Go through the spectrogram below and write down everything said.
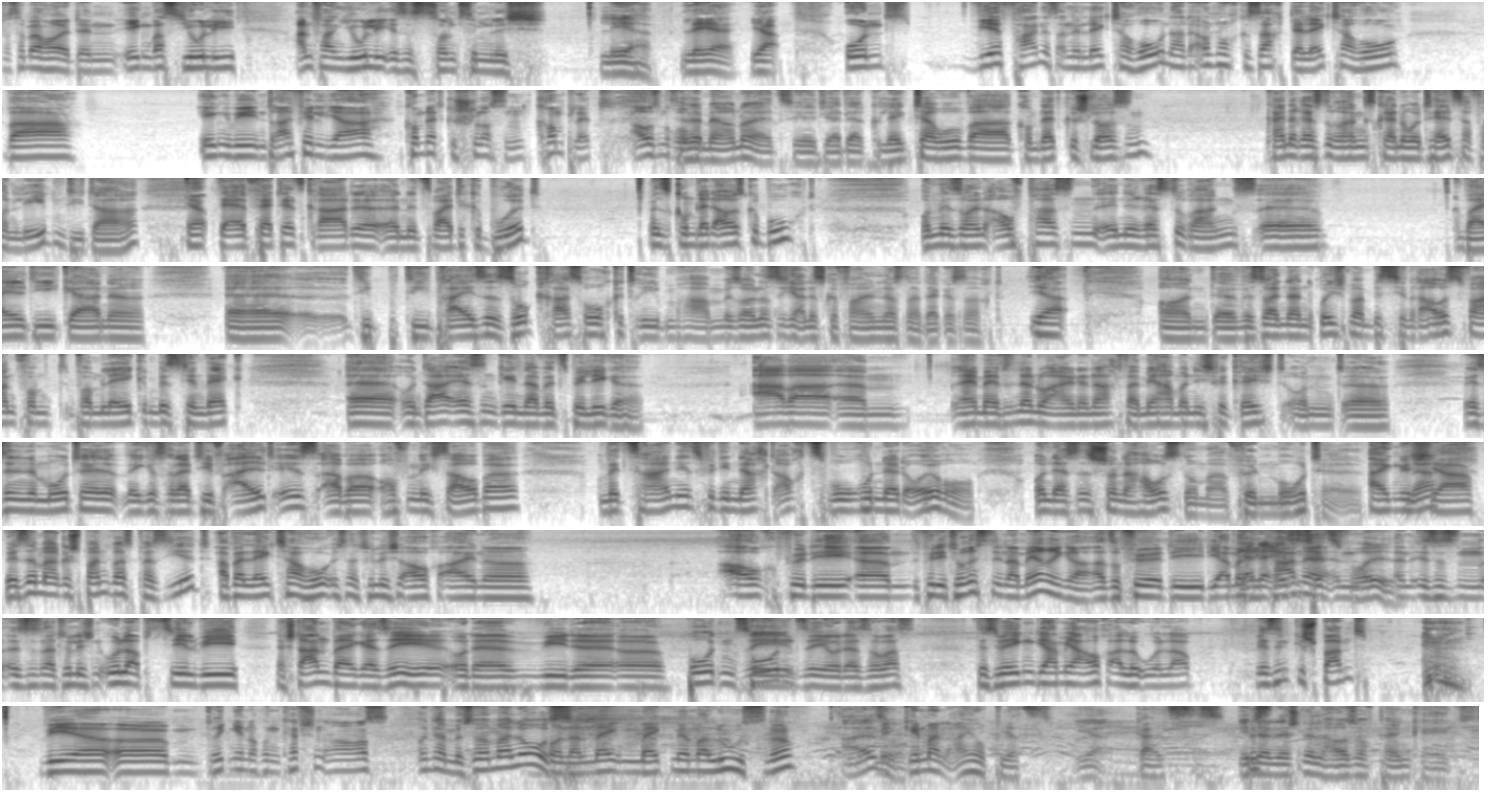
was haben wir heute, denn irgendwas Juli, Anfang Juli ist es schon ziemlich Leer. Leer, ja. Und wir fahren jetzt an den Lake Tahoe und da hat er auch noch gesagt, der Lake Tahoe war irgendwie ein Dreivierteljahr komplett geschlossen, komplett Das hat er außenrum. mir auch noch erzählt. Ja, der Lake Tahoe war komplett geschlossen. Keine Restaurants, keine Hotels, davon leben die da. Ja. Der erfährt jetzt gerade äh, eine zweite Geburt. Es ist komplett ausgebucht. Und wir sollen aufpassen in den Restaurants, äh, weil die gerne äh, die, die Preise so krass hochgetrieben haben. Wir sollen uns nicht alles gefallen lassen, hat er gesagt. Ja, Und äh, wir sollen dann ruhig mal ein bisschen rausfahren vom, vom Lake, ein bisschen weg äh, und da essen gehen, da wird's billiger. Aber ähm, ey, wir sind ja nur eine Nacht, weil mehr haben wir nicht gekriegt und äh, wir sind in einem Motel, welches relativ alt ist, aber hoffentlich sauber. Und wir zahlen jetzt für die Nacht auch 200 Euro. Und das ist schon eine Hausnummer für ein Motel. Eigentlich Ne? ja. Wir sind mal gespannt, was passiert. aber Lake Tahoe ist natürlich auch eine auch für die ähm, für die Touristen in Amerika, also für die die ist Amerikaner jetzt ein- voll. ein- ist es ein, ist es natürlich ein Urlaubsziel wie der Starnberger See oder wie der äh, Bodensee. Bodensee oder sowas. Deswegen, die haben ja auch alle Urlaub. Wir sind gespannt. Wir ähm, trinken hier noch ein Käffchen aus Und dann müssen wir mal los. und dann make, make mir mal loose, ne? also, Wir gehen mal in IHOP jetzt. ja. Geilstes. International House of Pancakes.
